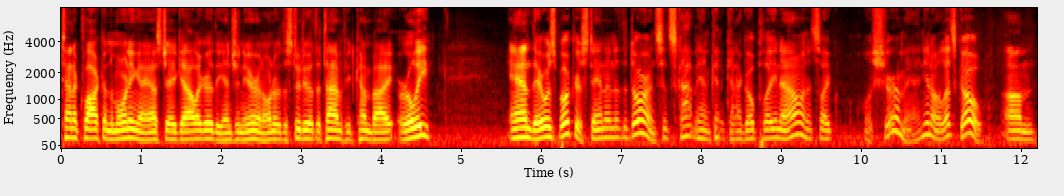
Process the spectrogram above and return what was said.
10 o'clock in the morning. I asked Jay Gallagher, the engineer and owner of the studio at the time, if he'd come by early and there was Booker standing at the door and said, Scott, man, can, can I go play now? And it's like, well, sure, man, you know, let's go. Um,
